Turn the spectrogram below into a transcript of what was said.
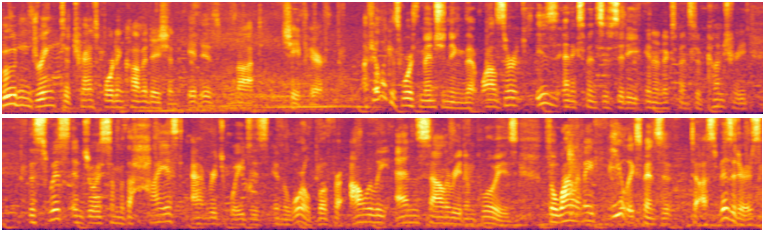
food and drink to transport and accommodation. It is not cheap here. I feel like it's worth mentioning that while Zurich is an expensive city in an expensive country, the Swiss enjoy some of the highest average wages in the world, both for hourly and salaried employees. So while it may feel expensive to us visitors,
